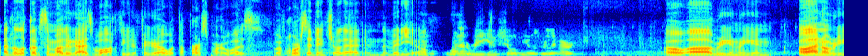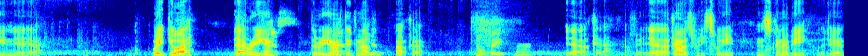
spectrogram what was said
I had to look up some other guy's walkthrough to figure out what the first part was. But of course I didn't show that in the video. One, that Regan showed me was really hard. Oh, uh, Regan, Regan. Oh, I know Regan, yeah, yeah. Wait, do I? That Regan? Yes. The Regan I'm thinking of? Okay. No faith, remember? Yeah, okay. Okay. Yeah, that guy was pretty sweet. And it's gonna be legit.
